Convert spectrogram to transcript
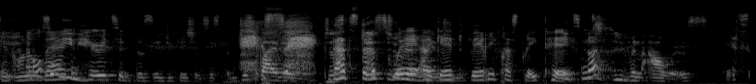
and all And of also, that. we inherited this education system. Just by the. Just, that's just that's to where I get you. very frustrated. It's not even ours. It's,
